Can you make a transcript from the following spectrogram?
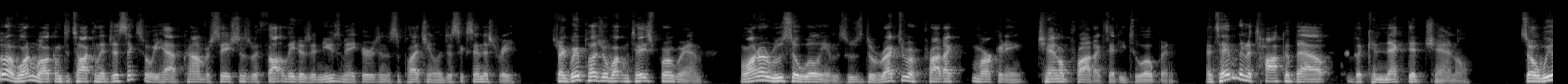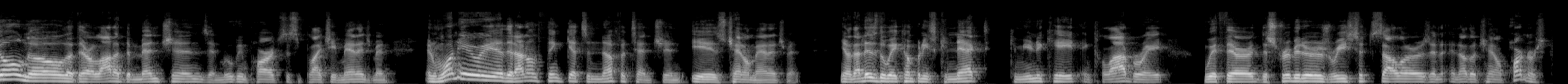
Hello, everyone. Welcome to Talking Logistics, where we have conversations with thought leaders and newsmakers in the supply chain logistics industry. It's my great pleasure to welcome today's program Juana Russo Williams, who's Director of Product Marketing Channel Products at E2Open. And today we're going to talk about the connected channel. So we all know that there are a lot of dimensions and moving parts to supply chain management. And one area that I don't think gets enough attention is channel management. You know, that is the way companies connect, communicate, and collaborate with their distributors, resellers, and, and other channel partners.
